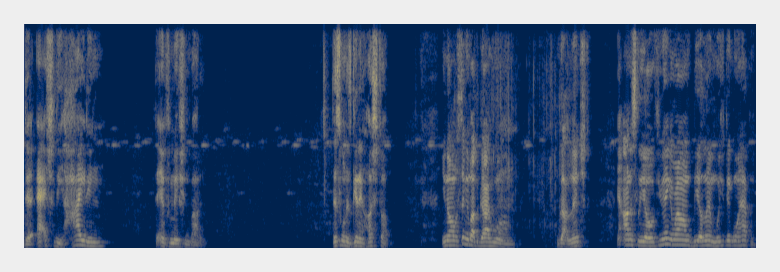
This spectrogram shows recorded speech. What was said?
they're actually hiding the information about it. This one is getting hushed up. You know, I was thinking about the guy who um who got lynched. And honestly, yo, if you hang around BLM, what do you think will happen?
